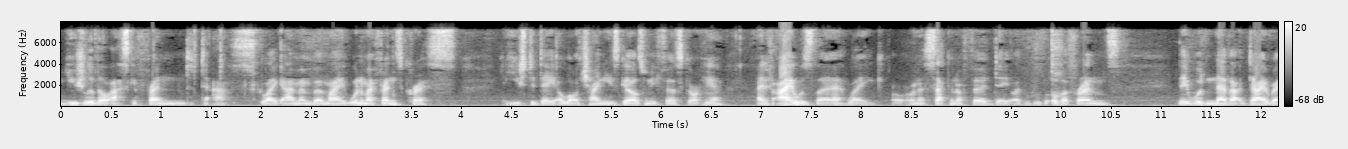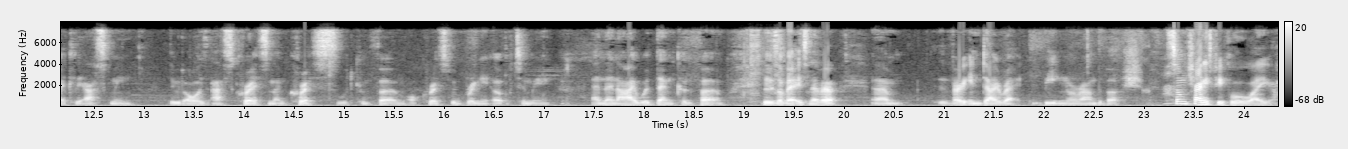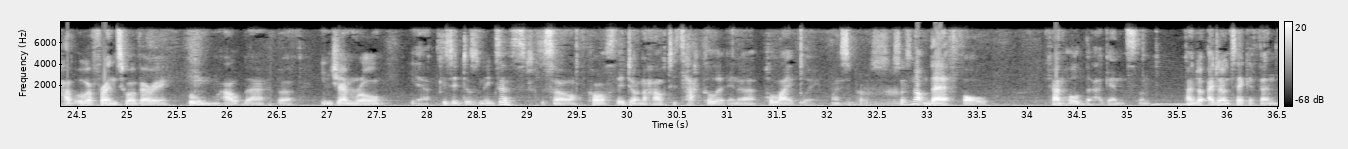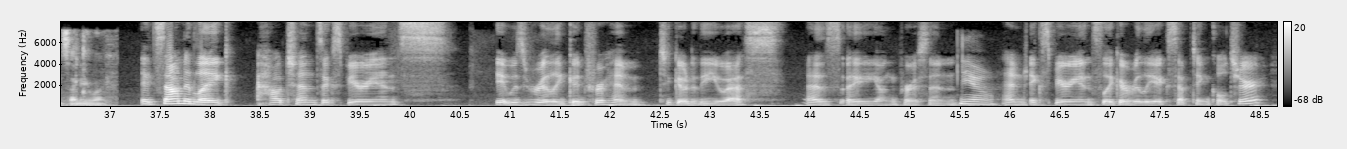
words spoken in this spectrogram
usually they'll ask a friend to ask. Like I remember my one of my friends, Chris. He used to date a lot of Chinese girls when he first got here, and if I was there, like on a second or third date, like with other friends, they would never directly ask me. They would always ask Chris, and then Chris would confirm, or Chris would bring it up to me, and then I would then confirm. There's a it's never um, very indirect, beating around the bush. Some Chinese people like have other friends who are very boom out there, but in general, yeah, because it doesn't exist. So of course they don't know how to tackle it in a polite way, I suppose. So it's not their fault. You can't hold that against them. I don't, I don't take offense anyway. It sounded like Hao Chen's experience, it was really good for him to go to the US as a young person Yeah. and experience like a really accepting culture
